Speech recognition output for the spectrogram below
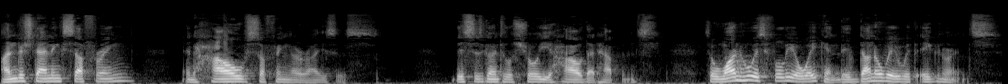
Understanding suffering and how suffering arises. This is going to show you how that happens. So one who is fully awakened, they've done away with ignorance.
